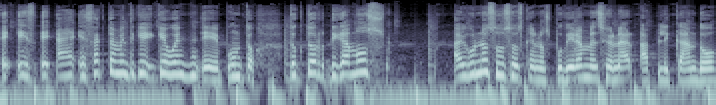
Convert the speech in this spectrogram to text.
Eh, eh, ah, exactamente, qué, buen eh, punto. Doctor, digamos, algunos usos que nos pudiera mencionar aplicando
